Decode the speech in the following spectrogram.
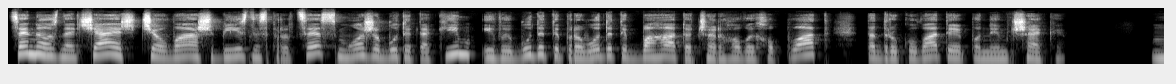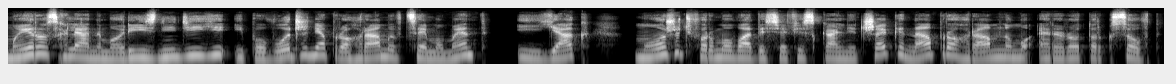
Це не означає, що ваш бізнес-процес може бути таким, і ви будете проводити багато чергових оплат та друкувати по ним чеки. Ми розглянемо різні дії і поводження програми в цей момент і як можуть формуватися фіскальні чеки на програмному РРО Торксофт,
